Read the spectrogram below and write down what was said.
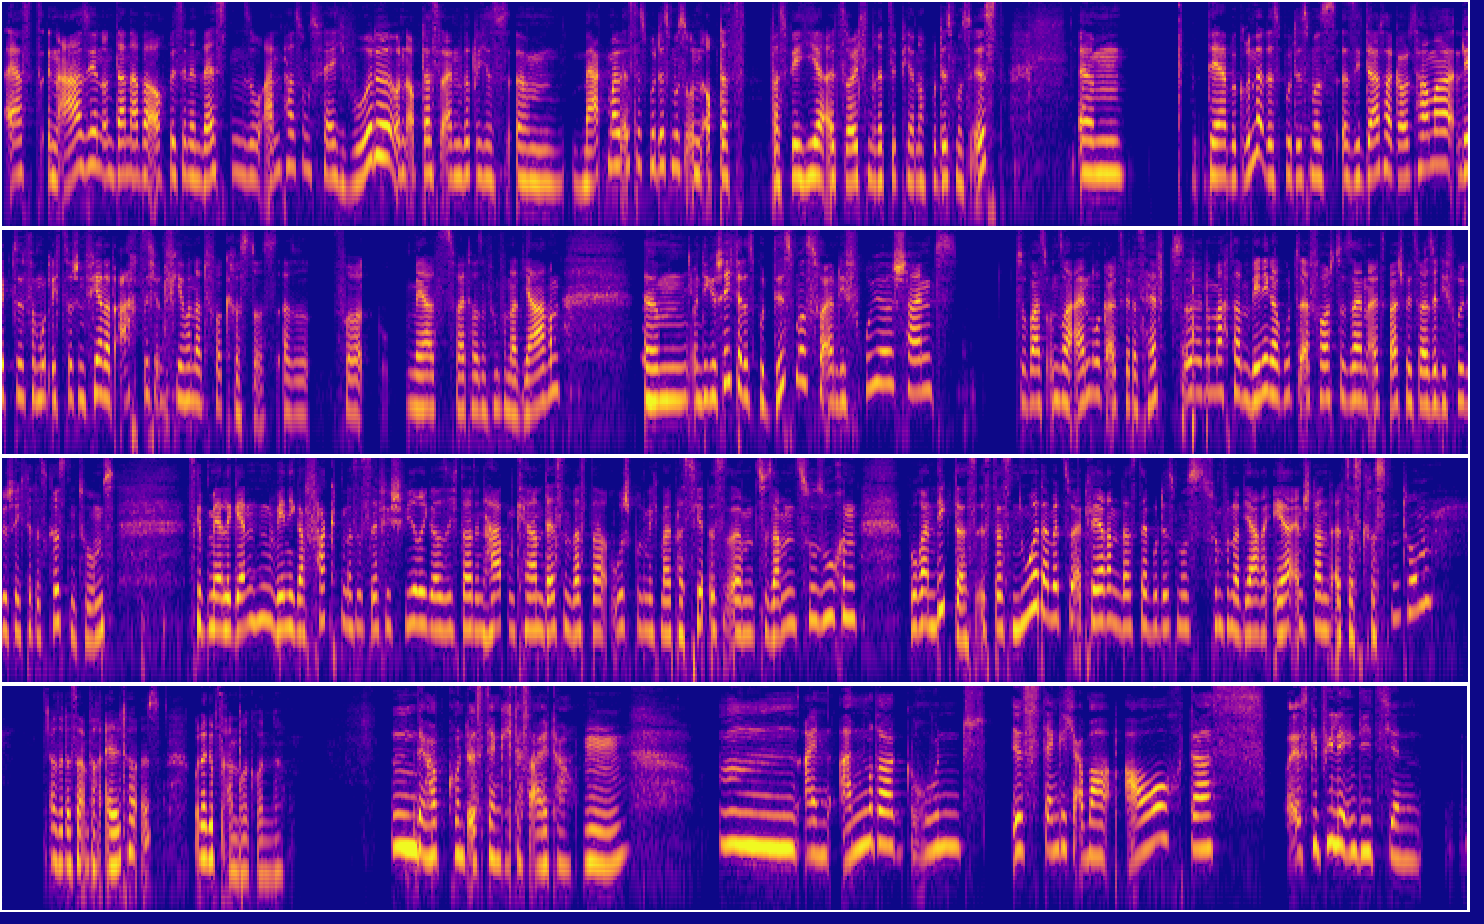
erst in Asien und dann aber auch bis in den Westen so anpassungsfähig wurde und ob das ein wirkliches ähm, Merkmal ist des Buddhismus und ob das, was wir hier als solchen rezipieren, noch Buddhismus ist. Ähm, der Begründer des Buddhismus, äh, Siddhartha Gautama, lebte vermutlich zwischen 480 und 400 vor Christus, also vor mehr als 2500 Jahren. Ähm, und die Geschichte des Buddhismus, vor allem die frühe, scheint so war es unser Eindruck, als wir das Heft äh, gemacht haben, weniger gut erforscht zu sein als beispielsweise die Frühgeschichte des Christentums. Es gibt mehr Legenden, weniger Fakten. Es ist sehr viel schwieriger, sich da den harten Kern dessen, was da ursprünglich mal passiert ist, ähm, zusammenzusuchen. Woran liegt das? Ist das nur damit zu erklären, dass der Buddhismus 500 Jahre eher entstand als das Christentum? Also, dass er einfach älter ist? Oder gibt es andere Gründe? Hm, der Hauptgrund ist, denke ich, das Alter. Mhm. Hm, ein anderer Grund ist, denke ich, aber auch, dass es gibt viele Indizien,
